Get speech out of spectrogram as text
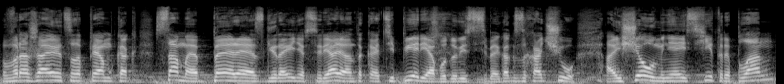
выражается прям как самая badass героиня в сериале, она такая, теперь я буду вести себя как захочу. А еще у меня есть хитрый план,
